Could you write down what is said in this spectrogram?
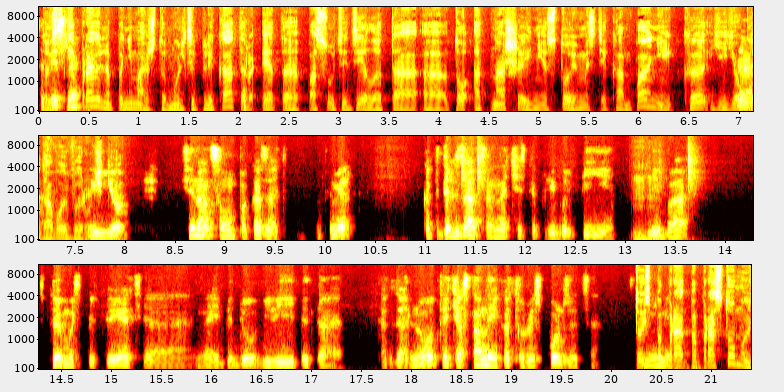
То есть я правильно понимаю, что мультипликатор это, по сути дела, та, а, то отношение стоимости компании к ее Да, годовой к выручке? ее финансовым показателям. Например, капитализация на чистой прибыль PE, Мгм. либо стоимость предприятия на EBITDA или EBITDA и так далее. Ну, вот эти основные, которые используются. То есть попро- по-простому,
